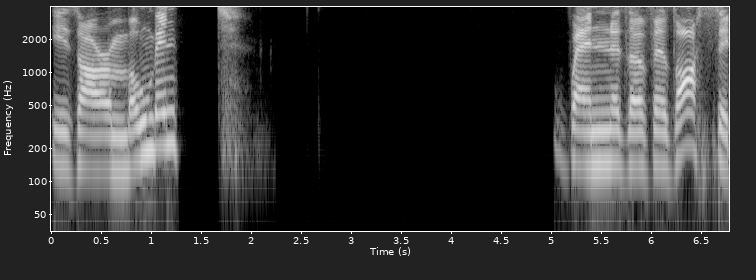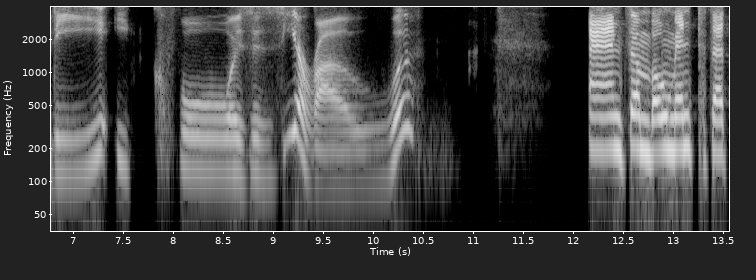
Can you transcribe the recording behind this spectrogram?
is our moment when the velocity equals zero. And the moment that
